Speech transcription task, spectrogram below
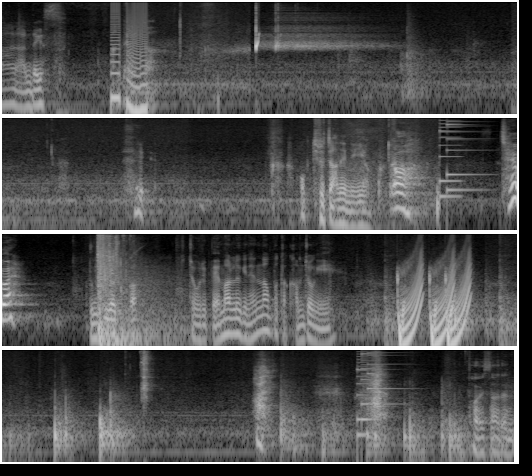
아, 안 되겠어 안 되겠다 억지로 짜내네 이 형 아 제발. 눈 뿌려줄까? 진짜 우리 메마르긴 했나 보다 감정이 더 했어야 되는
